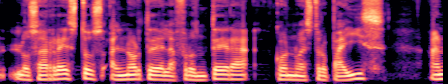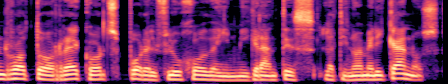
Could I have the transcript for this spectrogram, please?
los arrestos al norte de la frontera con nuestro país han roto récords por el flujo de inmigrantes latinoamericanos.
